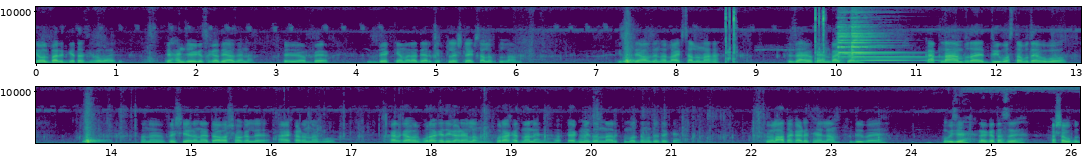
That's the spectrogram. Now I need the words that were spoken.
কেবল বাড়িতে গেতেছি সবাই, তো হ্যান্ড হয়ে গেছে দেখা যায় না। তো ব্যাক ক্যামেরা দিয়ে আর কি ফ্ল্যাশ লাইট চালু করলাম। কিছু দেওয়া যায় না লাইট চালু না। তো যাই হোক এখন বাইক যাই। কাটলাম বোধহয় দুই বস্তা বোধ হব। মানে বেশি এটা নাই তো আবার সকালে আয় কাটা নাকবো কালকে আবার পুরা খেতে কাটে এলাম। পুরা খেত মানে এক মিনিট না আর কি মধ্যে মধ্যে থেকে। কেবল আধা কাটে খেলাম দুই পায়ে। ওই যে রেখাত আছে আশা বল।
